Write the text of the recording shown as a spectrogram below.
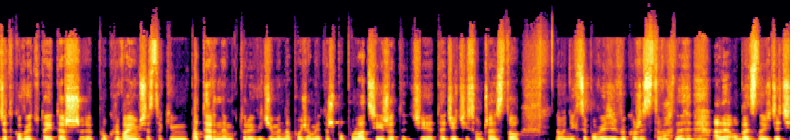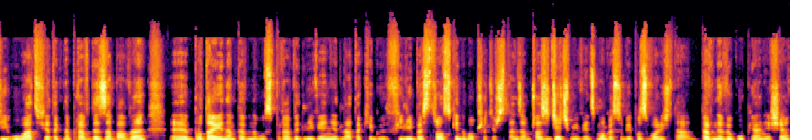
dziadkowie tutaj też pokrywają się z takim paternem, który widzimy na poziomie też populacji, że te, te dzieci są często, no nie chcę powiedzieć wykorzystywane, ale obecność dzieci ułatwia tak naprawdę zabawę, e, bo daje nam pewne usprawiedliwienie dla takiego chwili beztroski, no bo przecież spędzam czas z dziećmi, więc mogę sobie pozwolić na pewne wygłupianie się.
